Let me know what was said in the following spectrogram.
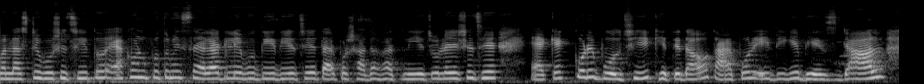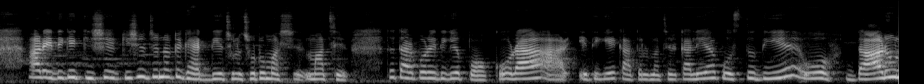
সবার লাস্টে বসেছি। তো এখন প্রথমে স্যালাড, লেবু দিয়ে দিয়েছে, তারপর সাদা ভাত নিয়ে চলে এসেছে। এক এক করে বলছি, খেতে দাও। তারপর এদিকে ভেজ ডাল আর এদিকে কিসের কিসের জন্য একটা ঘ্যাট দিয়েছিল ছোটো মাছের মাছের। তো তারপর এদিকে পকোড়া আর এদিকে কাতল মাছের কালিয়া পোস্ত দিয়ে ও দারুণ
